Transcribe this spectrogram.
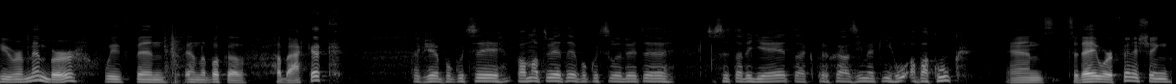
you remember, we've been in the book of Habakkuk, Takže pokud si pamatujete, pokud sledujete, co se tady děje, tak procházíme knihu Abakuk and today we're finishing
